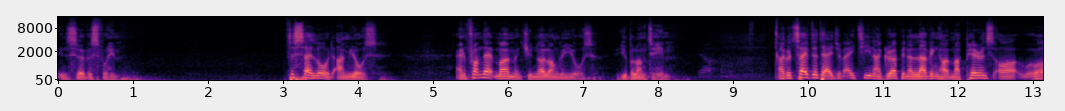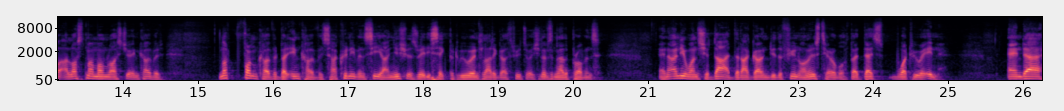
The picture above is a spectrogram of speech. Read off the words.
in service for Him. Just say, Lord, I'm yours. And from that moment, you're no longer yours. You belong to Him. I got saved at the age of 18. I grew up in a loving home. My parents are, well, I lost my mom last year in COVID. Not from COVID, but in COVID. So I couldn't even see her. I knew she was really sick, but we weren't allowed to go through to her. She lives in another province. And only once she died did I go and do the funeral. I mean, it was terrible, but that's what we were in. And uh,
